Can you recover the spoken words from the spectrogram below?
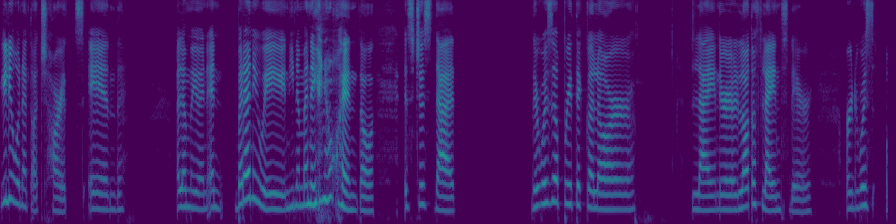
really want to touch hearts and alam mo yun. And but anyway, hindi naman na yun yung kwento. It's just that there was a particular line, there are a lot of lines there, or there was a,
